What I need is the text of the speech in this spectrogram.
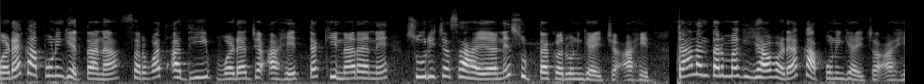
वड्या कापून घेताना सर्वात आधी वड्या ज्या आहेत त्या किनाऱ्याने सुरीच्या सहाय्याने सुट्टा करून घ्यायच्या आहेत. त्यानंतर मग ह्या वड्या कापून घ्यायच्या आहेत.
